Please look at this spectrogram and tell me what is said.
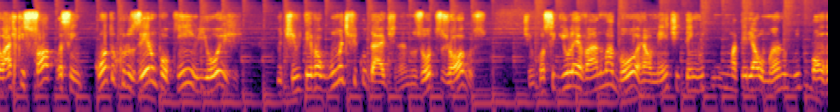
Eu acho que só, assim, contra o Cruzeiro um pouquinho e hoje o time teve alguma dificuldade, né? Nos outros jogos, o time conseguiu levar numa boa, realmente tem muito material humano muito bom.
